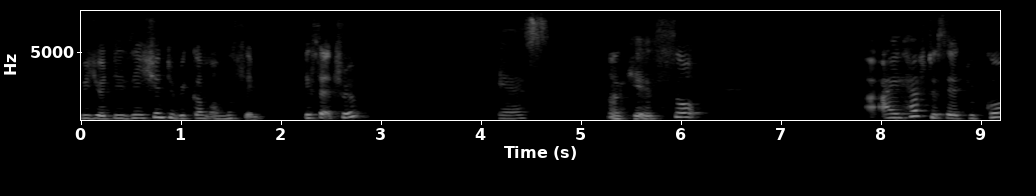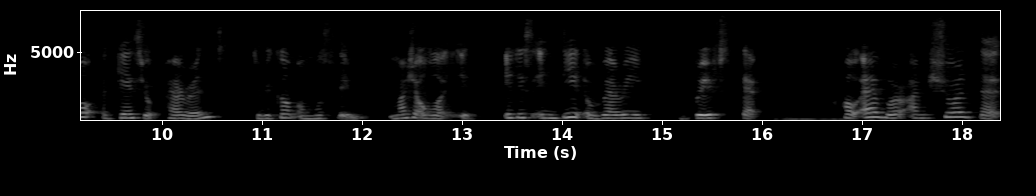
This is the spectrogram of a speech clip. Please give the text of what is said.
with your decision to become a Muslim. Is that true? Yes. Okay, so I have to say to go against your parent to become a Muslim, mashallah, it, it is indeed a very brave step. However, I'm sure that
